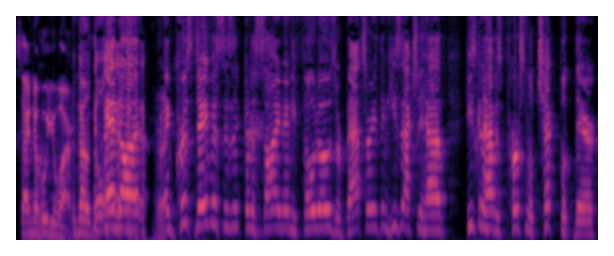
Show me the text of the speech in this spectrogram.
So I know who you are. No, don't. And uh, Right. and Chris Davis isn't going to sign any photos or bats or anything. He's actually have he's going to have his personal checkbook there,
